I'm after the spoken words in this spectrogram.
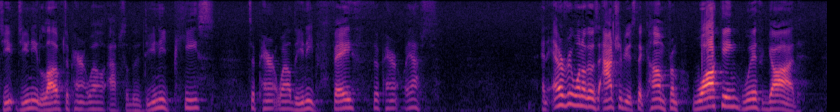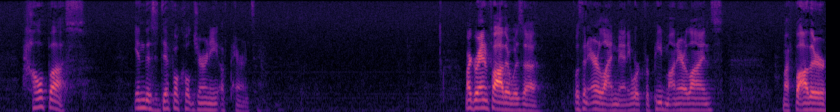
Do you, do you need love to parent well? Absolutely. Do you need peace to parent well? Do you need faith to parent well? Yes. And every one of those attributes that come from walking with God help us in this difficult journey of parenting. My grandfather was, a, was an airline man. He worked for Piedmont Airlines. My father,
